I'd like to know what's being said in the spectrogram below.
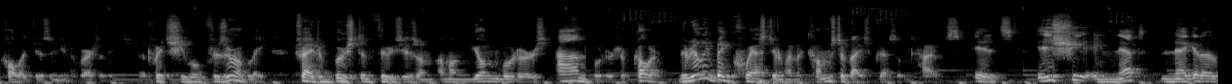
colleges and universities, at which she will presumably try to boost enthusiasm among young voters and voters of colour. The really big question when it comes to Vice President Harris is is she a net negative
